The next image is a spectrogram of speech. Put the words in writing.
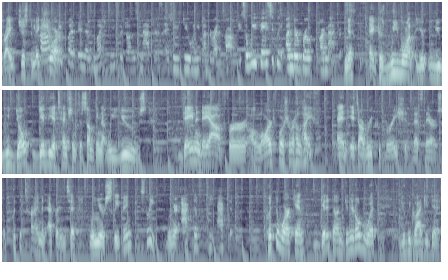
right? Just to make Probably sure. put in as much research on this mattress as you do when you underwrite a property so we basically underwrote our mattress Yeah. Hey, because we want you, you, we don't give the attention to something that we use day in and day out for a large portion of our life. And it's our recuperation that's there. So put the time and effort into when you're sleeping, sleep. When you're active, be active. Put the work in, get it done, get it over with. You'll be glad you did.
